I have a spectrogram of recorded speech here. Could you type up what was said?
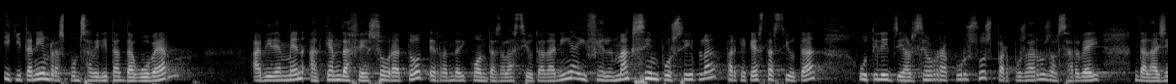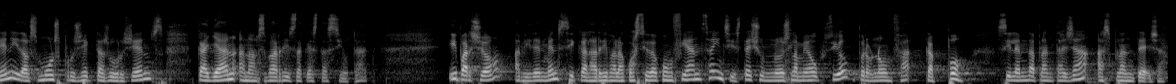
i qui tenim responsabilitat de govern Evidentment, el que hem de fer, sobretot, és rendir comptes a la ciutadania i fer el màxim possible perquè aquesta ciutat utilitzi els seus recursos per posar-los al servei de la gent i dels molts projectes urgents que hi ha en els barris d'aquesta ciutat. I per això, evidentment, sí que l'arriba la qüestió de confiança, insisteixo, no és la meva opció, però no em fa cap por. Si l'hem de plantejar, es planteja.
